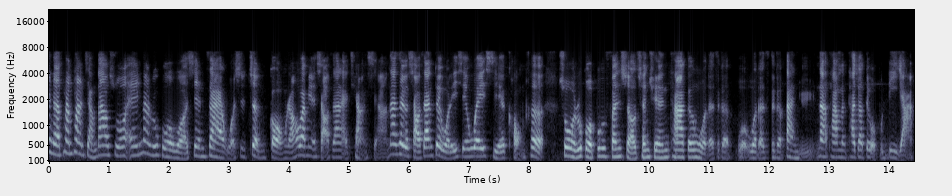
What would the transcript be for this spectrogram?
那个胖胖讲到说，哎，那如果我现在我是正宫，然后外面的小三来呛虾，那这个小三对我的一些威胁恐吓，说我如果不分手成全他跟我的这个我我的这个伴侣，那他们他就要对我不利呀。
